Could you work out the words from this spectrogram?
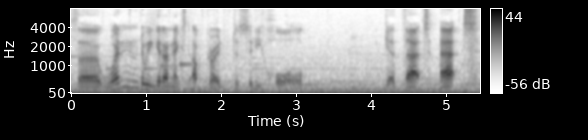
So, when do we get our next upgrade to City Hall? Get that at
